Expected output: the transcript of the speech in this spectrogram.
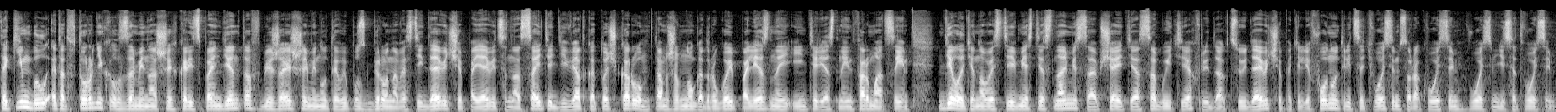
Таким был этот вторник глазами наших корреспондентов. В ближайшие минуты выпуск Бюро новостей Давича появится на сайте девятка.ру. Там же много другой полезной и интересной информации. Делайте новости вместе с нами, сообщайте о событиях в редакцию Давича по телефону 38 48 88.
